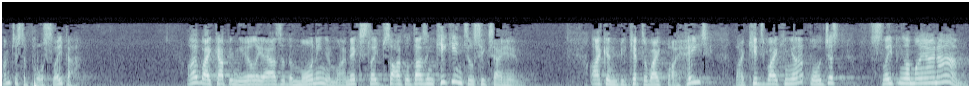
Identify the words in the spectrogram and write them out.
I'm just a poor sleeper. I wake up in the early hours of the morning and my next sleep cycle doesn't kick in till 6 a.m. I can be kept awake by heat, by kids waking up, or just sleeping on my own arm.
